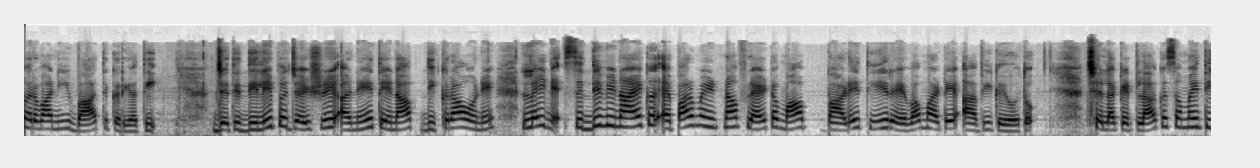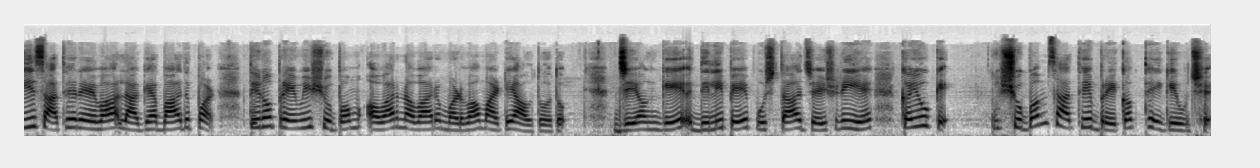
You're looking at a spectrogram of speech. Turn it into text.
કરવાની વાત કરી હતી. જેથી દિલીપ, જયશ્રી અને તેના દીકરાઓને લઈને સિદ્ધિવિનાયક એપાર્ટમેન્ટના ફ્લેટમાં ભાડેથી રહેવા માટે આવી ગયો હતો. છેલ્લા કેટલાક સમયથી સાથે રહેવા લાગ્યા બાદ પણ તેનો પ્રેમી શુભમ અવારનવાર મળવા માટે આવતો હતો. જે અંગે દિલીપે પૂછતા જયશ્રીએ કહ્યું કે, શુભમ સાથે બ્રેકઅપ થઈ ગયું છે.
